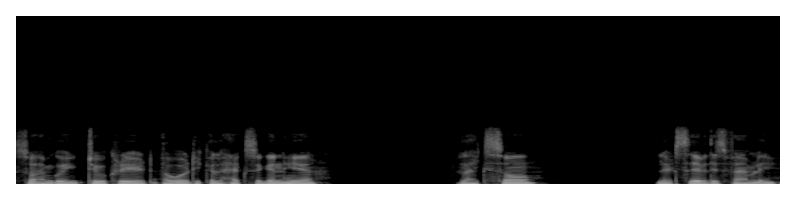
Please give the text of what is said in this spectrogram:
So I'm going to create a vertical hexagon here like so let's save this family.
